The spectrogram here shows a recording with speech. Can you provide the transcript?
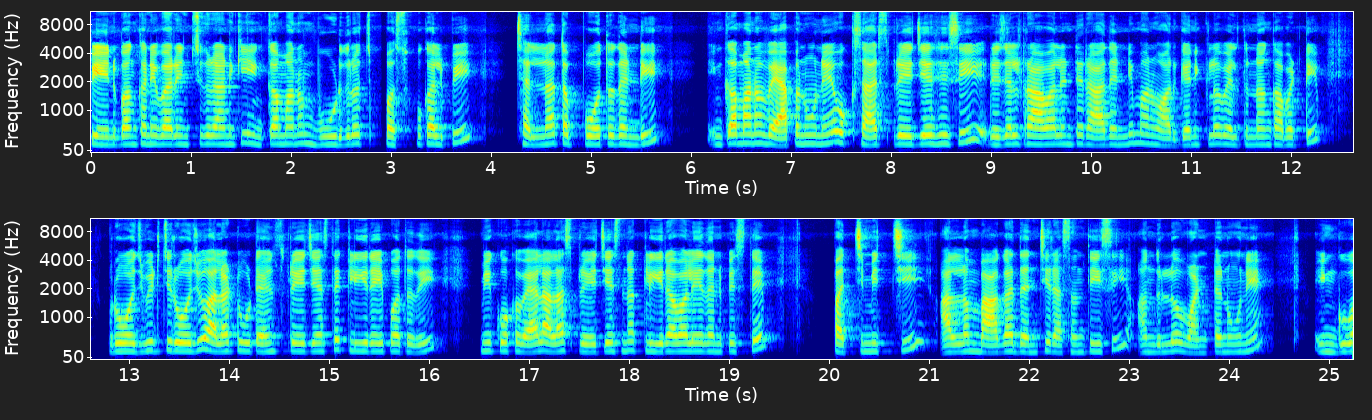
పేను బంక నివారించడానికి ఇంకా మనం బూడిదలో పసుపు కలిపి చల్లినా తప్పిపోతుందండి. ఇంకా మనం వేప నూనె ఒకసారి స్ప్రే చేసేసి రిజల్ట్ రావాలంటే రాదండి. మనం ఆర్గానిక్లో వెళ్తున్నాం కాబట్టి రోజు విడిచి రోజు అలా టూ టైమ్స్ స్ప్రే చేస్తే క్లియర్ అయిపోతుంది. మీకు ఒకవేళ అలా స్ప్రే చేసినా క్లియర్ అవ్వలేదనిపిస్తే పచ్చిమిర్చి అల్లం బాగా దంచి రసం తీసి అందులో వంట నూనె ఇంగువ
